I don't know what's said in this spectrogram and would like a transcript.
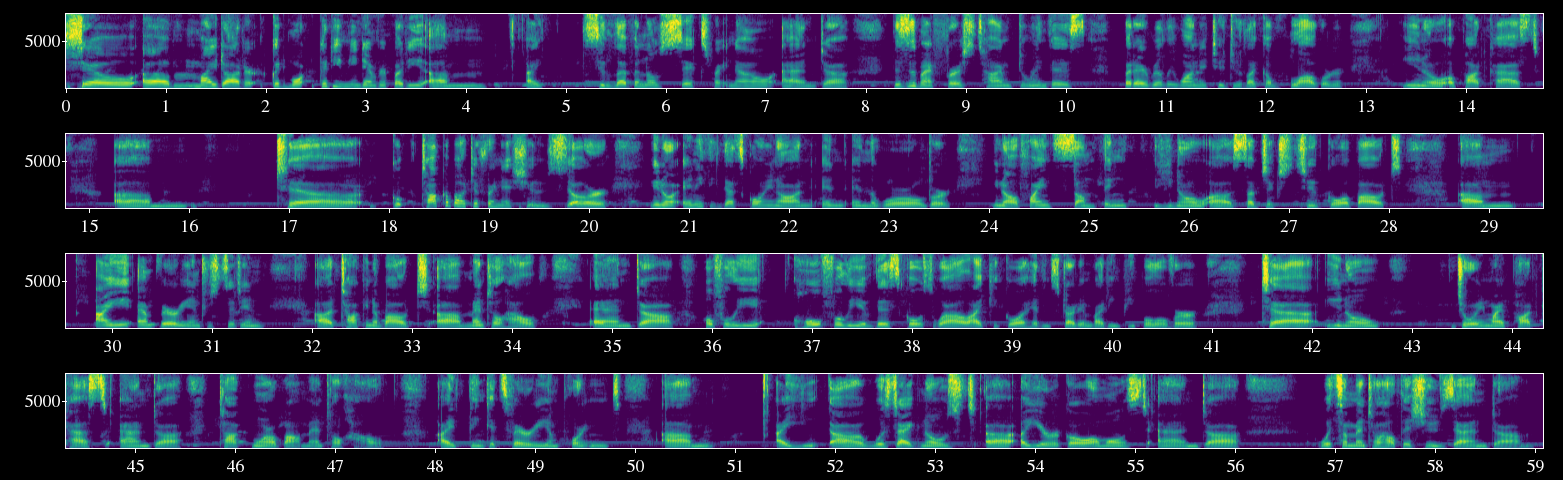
So, um, my daughter. Good mor- Good evening, everybody. Um, I it's eleven oh six right now, and uh, this is my first time doing this. But I really wanted to do like a vlog or, you know, a podcast. Um, to go, talk about different issues or you know anything that's going on in in the world or you know I'll find something you know uh, subjects to go about um, I am very interested in uh, talking about uh, mental health, and uh, hopefully, hopefully, if this goes well, I could go ahead and start inviting people over to, you know, join my podcast and uh, talk more about mental health. I think it's very important. Um, I uh, was diagnosed uh, a year ago almost, and with some mental health issues, and um,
